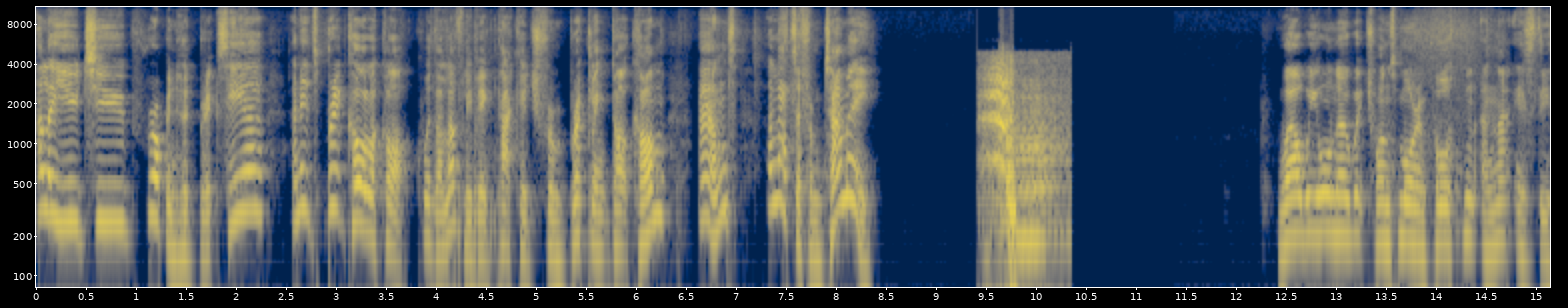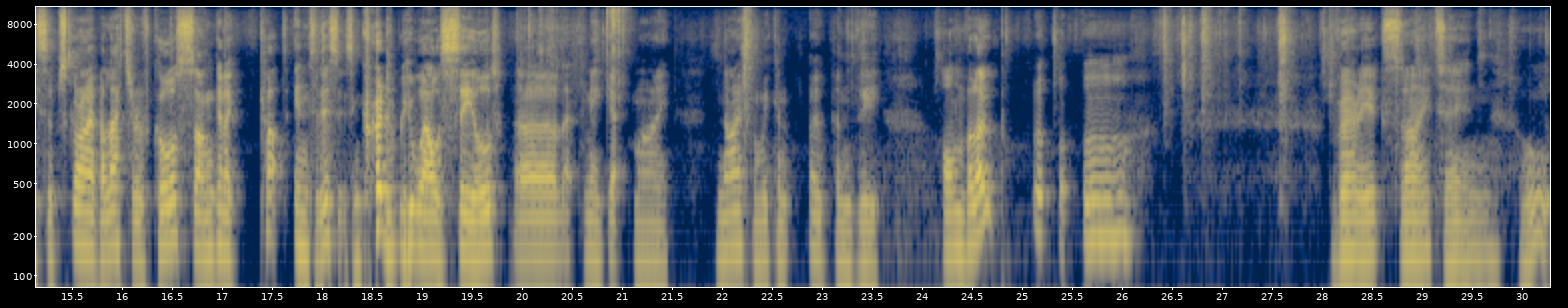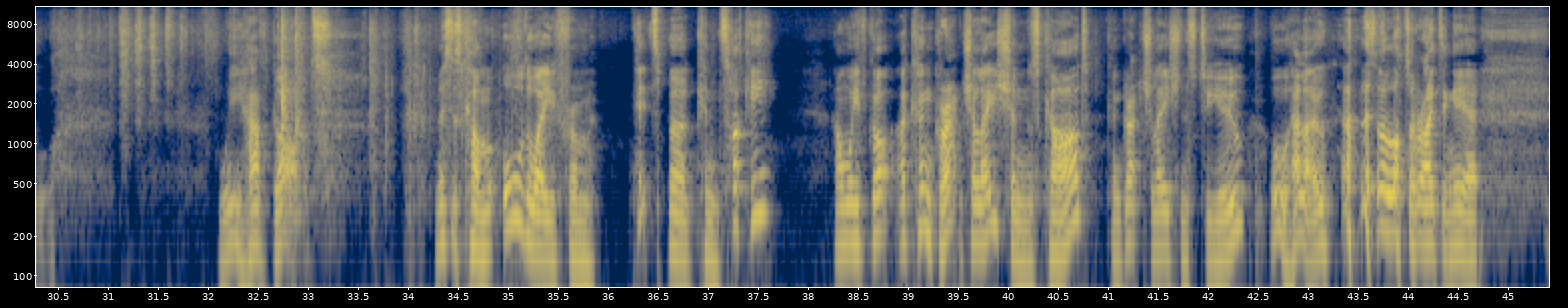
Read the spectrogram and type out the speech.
Hello YouTube, Robin Hood Bricks here, and it's Brick Haul O'Clock with a lovely big package from bricklink.com and a letter from Tammy. Well, we all know which one's more important, and that is the subscriber letter, of course. So I'm going to cut into this. It's incredibly well sealed. Uh, let me get my knife and we can open the envelope. Uh, uh, uh. Very exciting. Ooh. We have got. This has come all the way from Pittsburgh, Kentucky. And we've got a congratulations card. Congratulations to you. Oh, hello. There's a lot of writing here.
